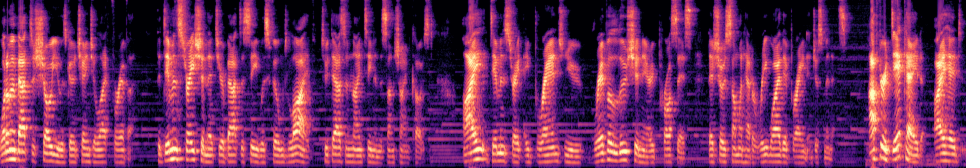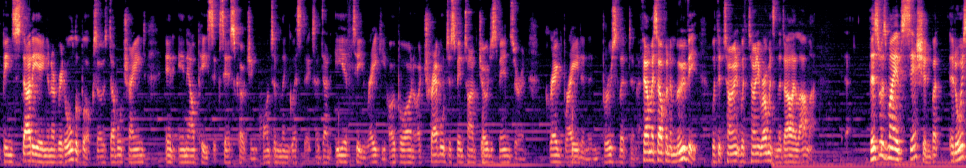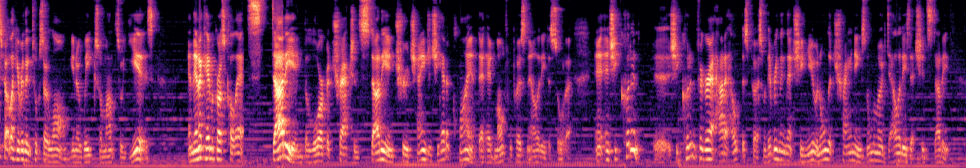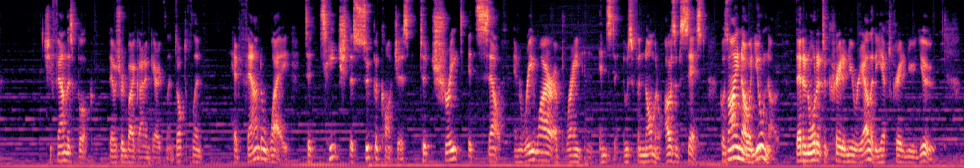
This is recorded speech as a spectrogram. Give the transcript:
What I'm about to show you is going to change your life forever. The demonstration that you're about to see was filmed live 2019 in the Sunshine Coast. I demonstrate a brand new revolutionary process that shows someone how to rewire their brain in just minutes. After a decade, I had been studying and I'd read all the books. I was double trained in NLP, success coaching, quantum linguistics. I'd done EFT, Reiki, Ho'oponopono. I traveled to spend time with Joe Dispenza and Gregg Braden and Bruce Lipton. I found myself in a movie with the Tony, with Tony Robbins and the Dalai Lama. This was my obsession, but it always felt like everything took so long, you know, weeks or months or years. And then I came across Colette studying the law of attraction, studying true change, and she had a client that had multiple personality disorder, and, and she couldn't uh, she couldn't figure out how to help this person with everything that she knew and all the trainings and all the modalities that she'd studied. She found this book that was written by a guy named Gary Flint. Dr. Flint had found a way to teach the superconscious to treat itself and rewire a brain in an instant. It was phenomenal. I was obsessed because I know and you'll know that in order to create a new reality, you have to create a new you.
